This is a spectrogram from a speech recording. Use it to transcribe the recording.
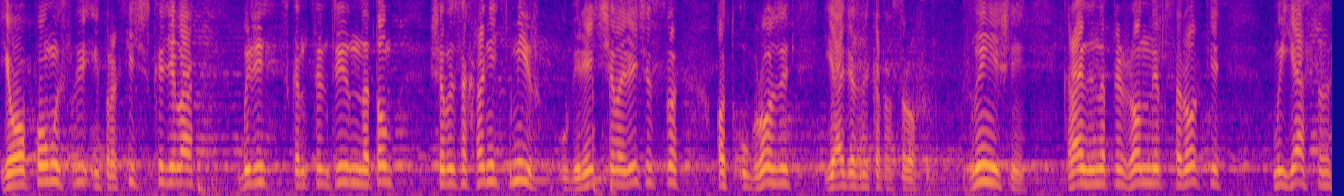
Его помыслы и практические дела были сконцентрированы на том, чтобы сохранить мир, уберечь человечество от угрозы ядерной катастрофы. В нынешней крайне напряженной обстановке мы ясно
